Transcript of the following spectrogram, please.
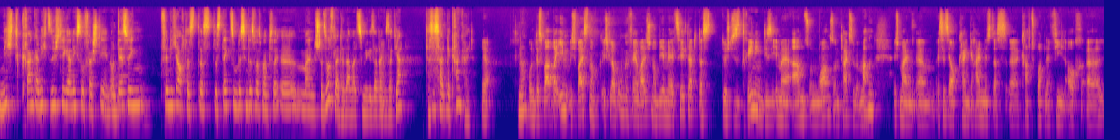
nicht kranker, nicht süchtiger nicht so verstehen. Und deswegen finde ich auch, dass das, das deckt so ein bisschen das, was mein, äh, mein Stationsleiter damals zu mir gesagt hat, mhm. gesagt, ja, das ist halt eine Krankheit. Ja. Ne? Und das war bei ihm, ich weiß noch, ich glaube ungefähr, weiß ich noch, wie er mir erzählt hat, dass durch dieses Training, die sie immer abends und morgens und tagsüber machen. Ich meine, ähm, es ist ja auch kein Geheimnis, dass äh, Kraftsportler viel auch äh,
